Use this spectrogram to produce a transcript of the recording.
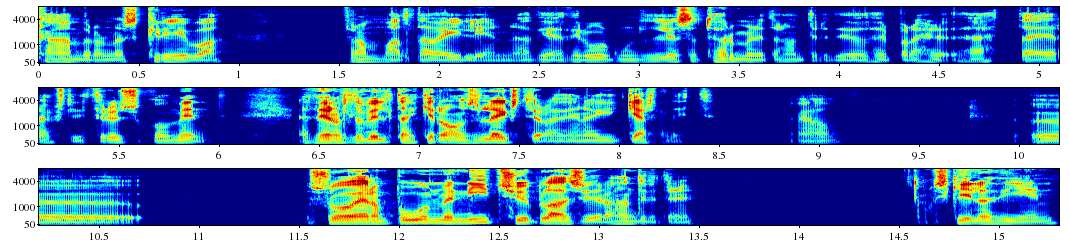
kamerun að skrifa framhald af Alien af því að þeir voru búin að lesa Terminator handritið og þeir bara, heyrðu, þetta er actually þrjusu góð mynd. En þeir náttúrulega vildi ekki ráða hans leikstjóra því hann hefði ekki gert neitt. Já. uh, svo er hann búinn með 90 blaðsvíður á handritinu. Skila því inn.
